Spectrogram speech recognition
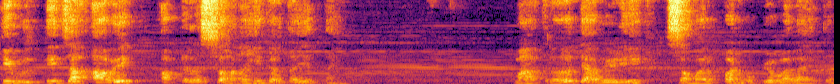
की वृत्तीचा आवेग आपल्याला सहनही करता येत नाही. मात्र त्यावेळी समर्पण उपयोगाला येतं.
